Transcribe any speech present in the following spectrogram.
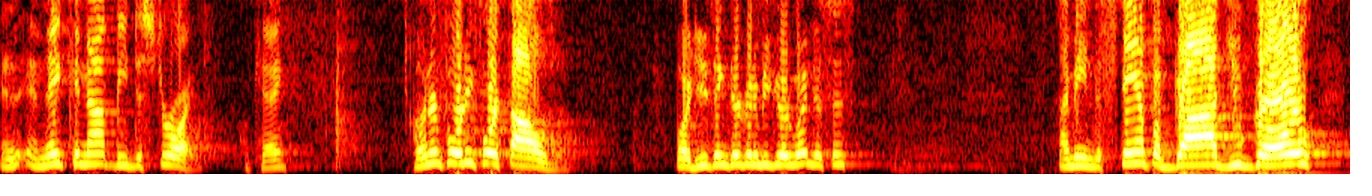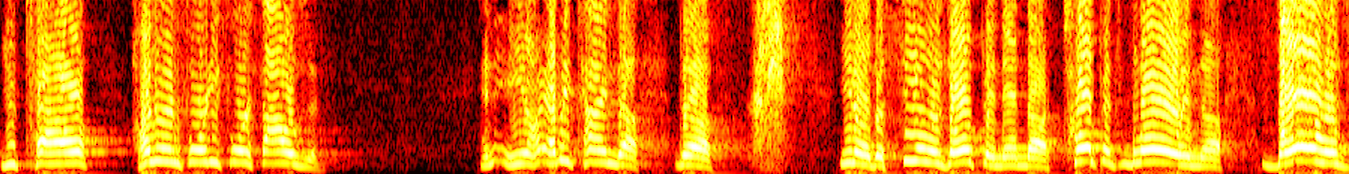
and, and they cannot be destroyed, okay? 144,000. Boy, do you think they're going to be good witnesses? I mean, the stamp of God, you go, you tell, 144,000. And, you know, every time the, the, you know, the seal is opened and the trumpets blow and the bowl is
